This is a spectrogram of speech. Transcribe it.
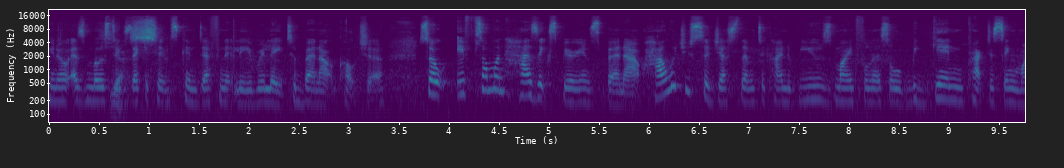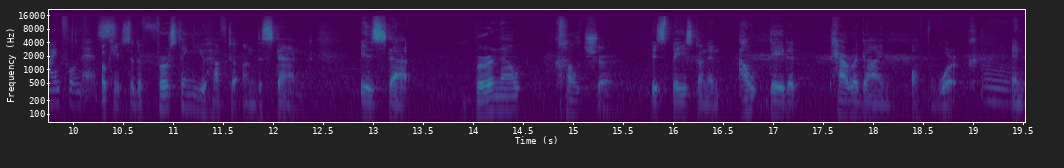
you know, as most Yes. executives can definitely relate to burnout culture. So if someone has experienced burnout, how would you suggest them to kind of use mindfulness or begin practicing mindfulness? Okay, so the first thing you have to understand is that burnout culture is based on an outdated paradigm of work, mm. an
